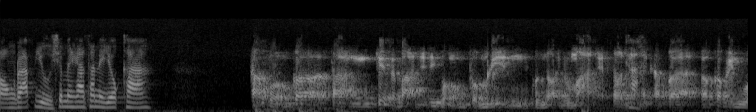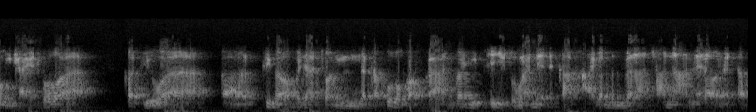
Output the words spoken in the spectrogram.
รองรับอยู่ใช่ไหมคะท่านนายกคะครับผมก็ทางเทศบาลอย่างที่ผมผมเรียนคุณอนุมาในต้นค่ะนะครับว่าเราก็เป็นห่วงใยเพราะว่าก็ถือว่าเอ่อพี่น้องประชาชนนะครับผู้ประกอบการก็อยู่ที่อยู่ตรงนั้นเนี่ยค้าขายกันเป็นเวลาช้านานแล้วนะครับ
